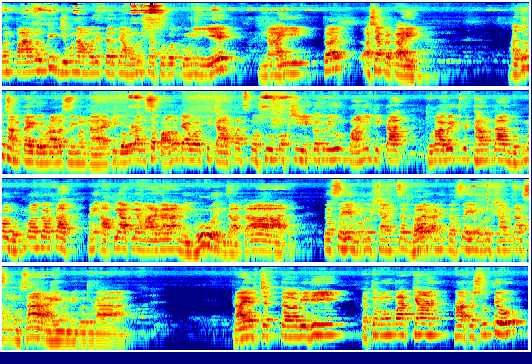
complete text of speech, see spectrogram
पण पारलौकिक जीवनामध्ये तर त्या मनुष्यासोबत कोणी येत नाही. तर अशा प्रकारे अजून सांगताय गरुडाला श्रीमंत नारायण की गरुडा जसं पाणोट्यावरती चार पाच पशु पक्षी एकत्र येऊन पाणी पितात थोडा वेळ ते थांबतात घुटमळ घुटमळ करतात आणि आपल्या आपल्या मार्गाला निघून जातात. तसं हे मनुष्यांचं घर आणि तसं हे मनुष्यांचा संसार आहे म्हणे गरुडा. प्रायश्चित्त विधी कथनोपाख्यान हा तर श्रुत्य हो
